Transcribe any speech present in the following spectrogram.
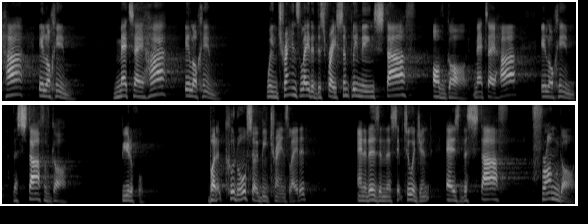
Ha Elohim. Mete Ha Elohim. When translated, this phrase simply means staff of God. Meteha Elohim, the staff of God. Beautiful. But it could also be translated, and it is in the Septuagint, as the staff from God.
